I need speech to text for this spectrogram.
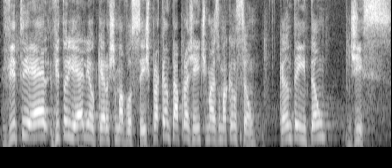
Vitor e Vitor e Ellen, eu quero chamar vocês para cantar pra gente mais uma canção. Cantem então, Diz.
